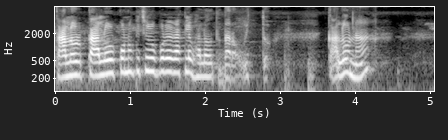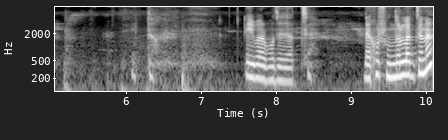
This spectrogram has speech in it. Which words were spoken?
কালোর কালোর কোনো কিছুর উপরে রাখলে ভালো হতো। দাঁড়াও ওই তো। কালো না? এই তো। এইবার বোঝা যাচ্ছে। দেখো, সুন্দর লাগছে না?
